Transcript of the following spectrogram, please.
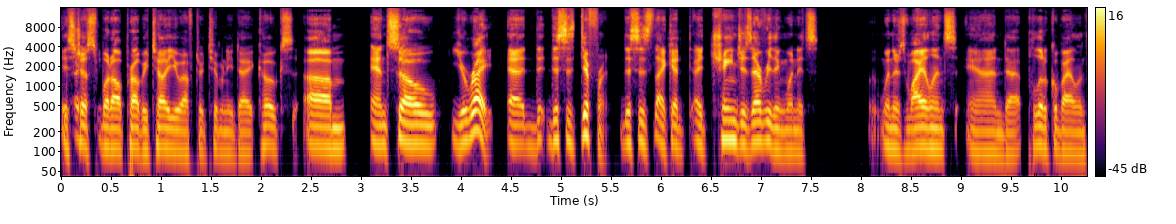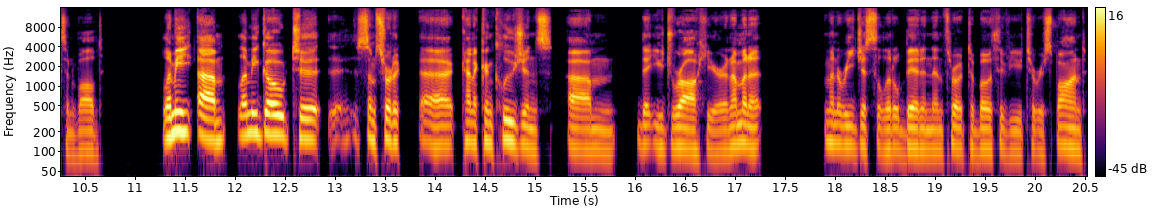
It's just what i'll probably tell you after too many diet cokes. Um, and so you're right uh, th- this is different. This is like a, it changes everything when it's when there's violence and uh, political violence involved. Let me um, let me go to uh, some sort of uh, kind of conclusions um, that you draw here and i'm gonna i'm gonna read just a little bit and then throw it to both of you to respond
